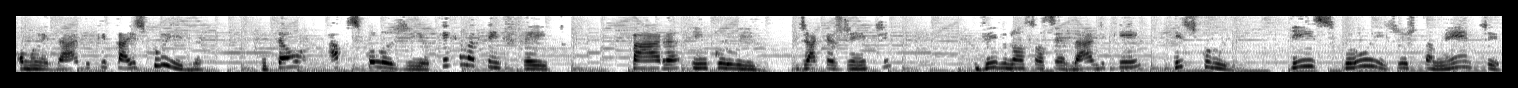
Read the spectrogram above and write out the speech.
comunidade que está excluída. Então, a psicologia, o que, que ela tem feito para incluir, já que a gente vive numa sociedade que exclui. E exclui justamente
